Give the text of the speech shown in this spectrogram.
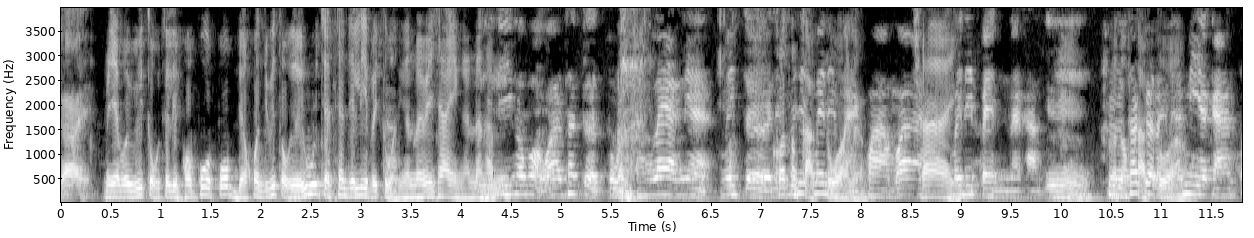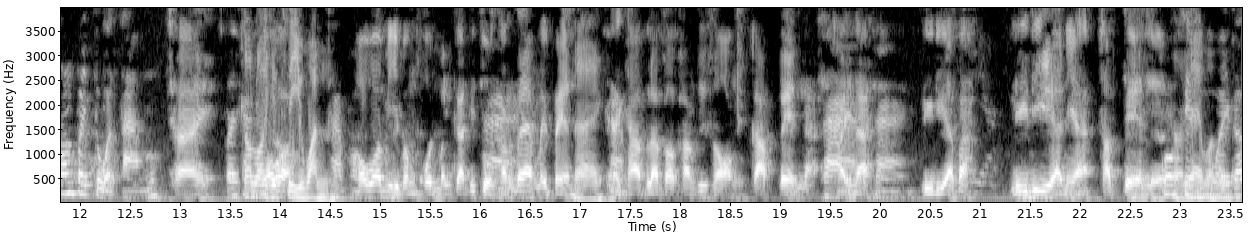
ใช่ไม่ใช่ไปวิตกจริตพอพูดปุ๊บเดี๋ยวคนจะวิตกจริตอุ้ยจะฉันจะรีบไปตรวจกันไหมไม่ใช่อย่างนั้นนะครับทีนี้เขาบอกว่าถ้าเกิดตรวจครั้งแรกเนี่ย ไม่เจอเนี่ยก็ต้องกักไม่ตัได้วหมายความว่าใช่ไม่ได้เป็นนะครับอืมคือถ้าเกิดก็ต้องกักตัวอะไรนะมีอาการต้องไปตรวจซ้ใช่ำเป็นต้องรอคสิงบสี่วันครับผมเพราะว่ามีบางคนเหมือนกันที่ตรวจใช่ครั้งแรกไม่เป็นใช่นะครับ แล้วก็ครั้งที่สองกลับเป็นนะใช่ใครนะใช่ลีเดียป่ะลีเดียเนี่ยชัดเจนเลยพวกตอนเซียแรนกมันมวยก็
